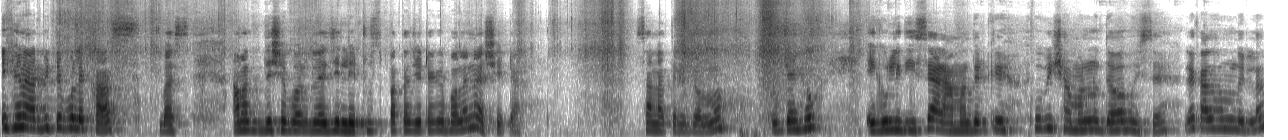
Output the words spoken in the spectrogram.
এখানে আরবিতে বলে খাস। বাস আমাদের দেশে বলে যে লেটুস পাতা যেটাকে বলে না, সেটা। সালাতের জন্য। তো যাই হোক এগুলি দিছে আর আমাদেরকে খুবই সামান্য দেওয়া হয়েছে দেখ আলহামদুলিল্লাহ।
